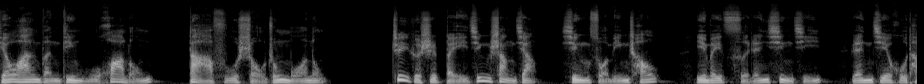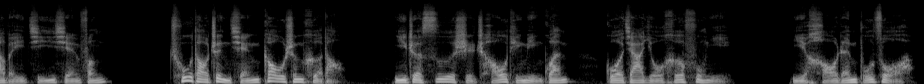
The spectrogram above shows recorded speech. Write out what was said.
雕鞍稳定五花龙，大斧手中磨弄。这个是北京上将，姓索名超，因为此人性急，人皆呼他为急先锋。初到阵前，高声喝道：“你这厮是朝廷命官，国家有何负你？你好人不做，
